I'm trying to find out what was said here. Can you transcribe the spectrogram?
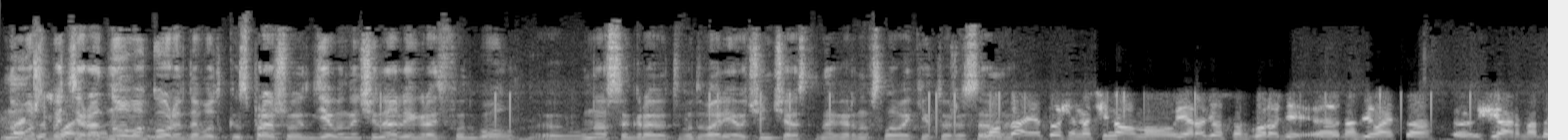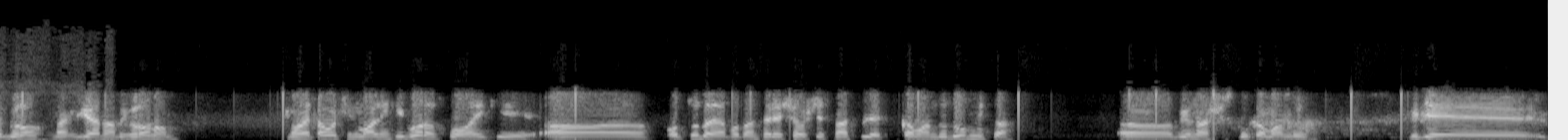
Ну, может быть, родного города. Вот спрашивают, где вы начинали играть в футбол. Э, у нас играют во дворе очень часто. Наверное, в Словакии то же самое. Ну да, я тоже начинал, но я родился в городе, э, называется э, Жар над, Гроном. Но это очень маленький город в Словакии. А, оттуда я потом перешел в 16 лет в команду Дубница, в юношескую команду, где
